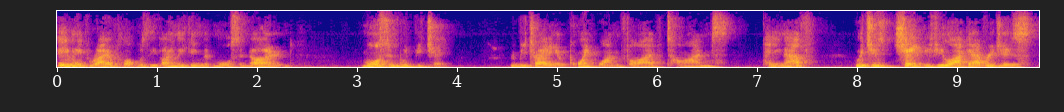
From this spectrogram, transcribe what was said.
even if Rajapalot was the only thing that Mawson owned, Mawson would be cheap. We'd be trading at 0.15 times PNAV, which is cheap. If you like averages,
